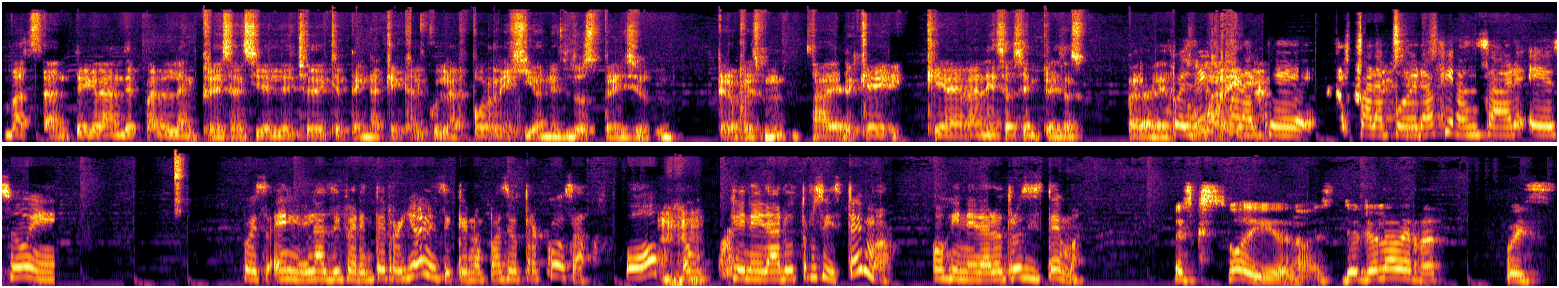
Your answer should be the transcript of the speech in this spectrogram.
Bastante, grande para la empresa en sí el hecho de que tenga que calcular por regiones los precios. Pero pues a ver qué, qué harán esas empresas para ver pues para que para poder afianzar eso en pues en las diferentes regiones y que no pase otra cosa. O, generar otro sistema o generar otro sistema. Es que es jodido no yo, yo la verdad pues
